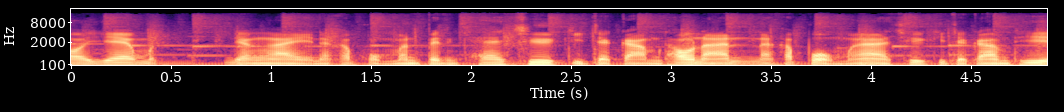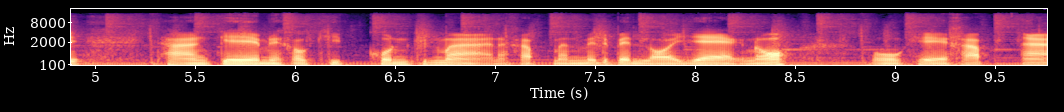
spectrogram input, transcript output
รอยแยกมัน ยังไงนะครับผมมันเป็นแค่ชื่อกิจกรรมเท่านั้นนะครับผมอ่าชื่อกิจกรรมที่ทางเกมเนี่ยเขาคิดค้นขึ้นมานะครับมันไม่ได้เป็นรอยแยกเนาะโอเคครับอ่า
